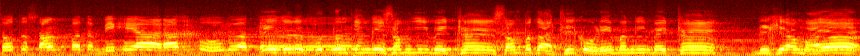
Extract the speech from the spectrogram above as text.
ਸੁਤ ਸੰਪਤ ਵਿਖਿਆ ਰਸ ਭੋਗਵਤ। ਇਹ ਜਿਹੜੇ ਪੁੱਤਰ ਚੰਗੇ ਸਮਝੀ ਬੈਠਾ ਹੈ ਸੰਪਤ ਹਾਥੀ ਘੋੜੇ ਮੰਨੀ ਬੈਠਾ ਹੈ ਵਿਖਿਆ ਮਾਇਆ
